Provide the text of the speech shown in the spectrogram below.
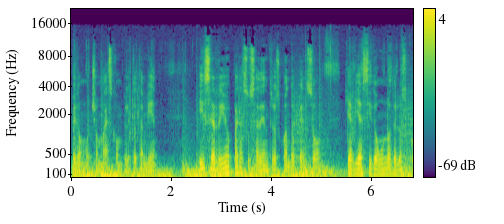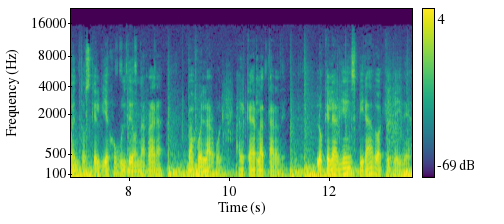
pero mucho más completo también, y se rió para sus adentros cuando pensó que había sido uno de los cuentos que el viejo buldeo narrara bajo el árbol al caer la tarde, lo que le había inspirado aquella idea.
